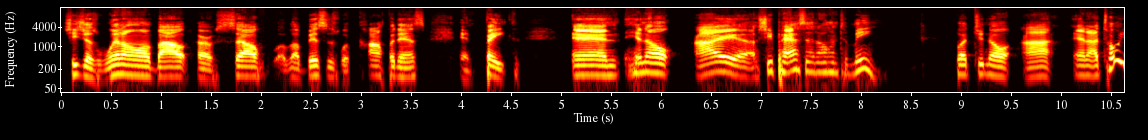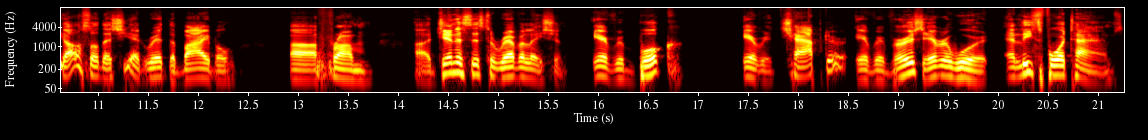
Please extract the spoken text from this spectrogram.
she just went on about herself, her business with confidence and faith. And you know, I uh, she passed it on to me. But you know, I and I told you also that she had read the Bible uh, from uh, Genesis to Revelation, every book, every chapter, every verse, every word, at least four times.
